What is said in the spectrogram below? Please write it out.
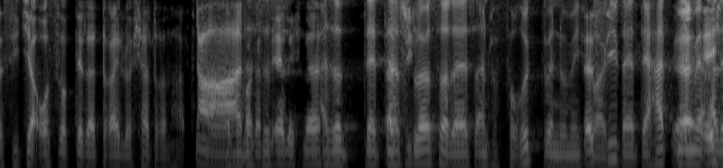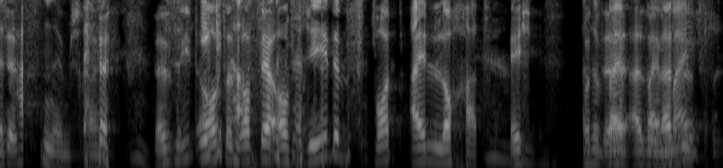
Das sieht ja aus, als ob der da drei Löcher drin hat. Ah, also das ist ehrlich, ne? Also der, der Schlösser, der ist einfach verrückt, wenn du mich fragst. Sieht, der, der, hat ja, alle Tassen im Schrank. das, das sieht aus, als ob der auf jedem Spot ein Loch hat. Echt. Also, Und, bei, äh, also bei, Mike,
